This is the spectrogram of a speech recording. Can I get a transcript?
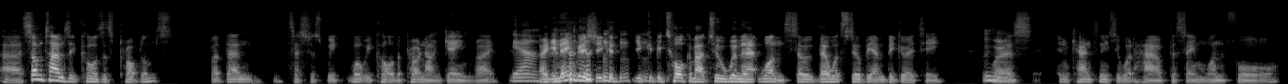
uh, sometimes it causes problems, but then that's just we what we call the pronoun game, right? yeah. Like in English, you could you could be talking about two women at once, so there would still be ambiguity. Mhm. whereas in Cantonese you would have the same one for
